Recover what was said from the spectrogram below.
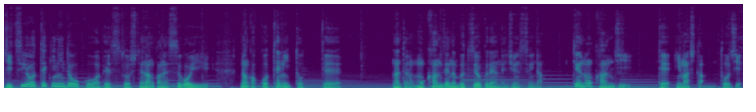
実用的にどうこうは別としてなんかねすごいなんかこう手に取ってなんていうのもう完全な物欲だよね純粋なっていうのを感じていました当時、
